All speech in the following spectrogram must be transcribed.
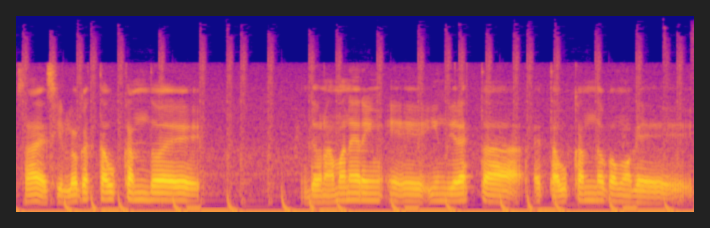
¿sabes? Si lo que está buscando es de una manera eh, indirecta está buscando como que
